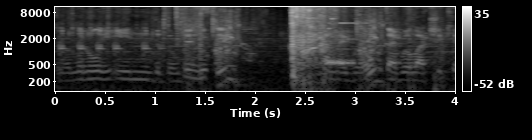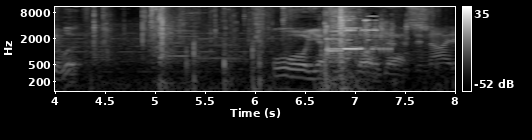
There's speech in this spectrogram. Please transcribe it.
that were literally in the building with you. And they will, they will actually kill it. Or you have to die to gas. Denied.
